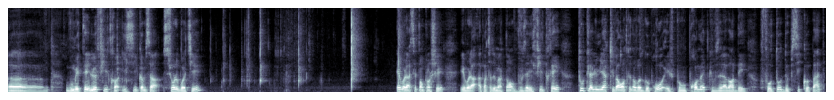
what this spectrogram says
vous mettez le filtre ici comme ça sur le boîtier. Et voilà, c'est enclenché. Et voilà, à partir de maintenant, vous allez filtrer toute la lumière qui va rentrer dans votre GoPro et je peux vous promettre que vous allez avoir des photos de psychopathes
